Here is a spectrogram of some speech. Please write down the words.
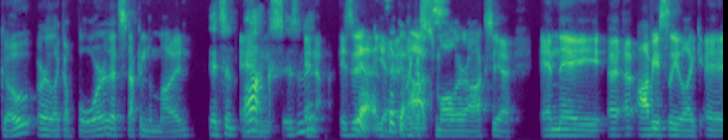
goat or like a boar that's stuck in the mud? It's an And- ox, isn't it? and is it Yeah, yeah, like like, a smaller ox yeah and they uh, uh, obviously like uh,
